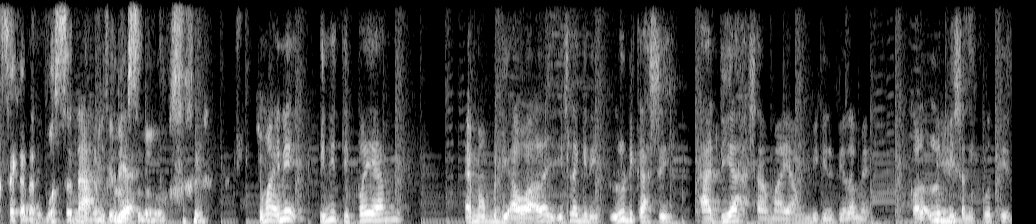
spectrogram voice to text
saya kadang bosan Nah, dengan itu film dia. slow. Cuma ini ini tipe yang emang di awal aja istilah gini, lu dikasih hadiah sama yang bikin film ya. Kalau lu Hmm. bisa ngikutin,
